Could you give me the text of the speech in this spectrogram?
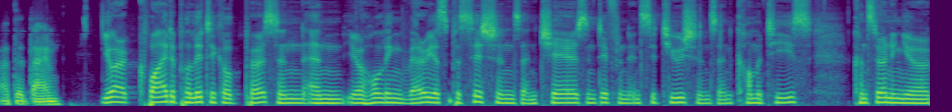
at the time. You are quite a political person and you're holding various positions and chairs in different institutions and committees concerning your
